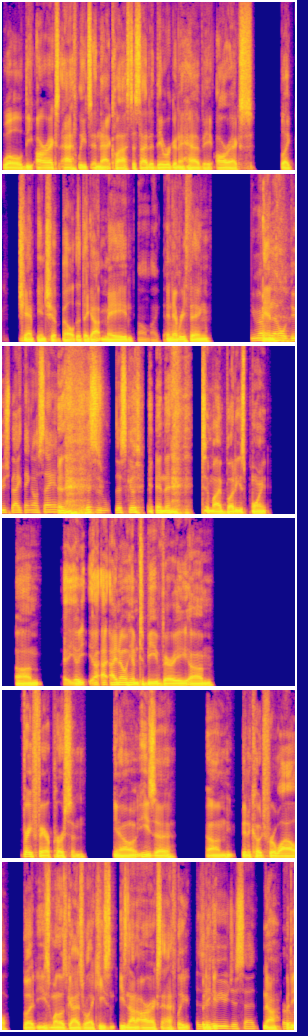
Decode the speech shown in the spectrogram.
Well, the RX athletes in that class decided they were going to have a RX like championship belt that they got made Oh and everything. You remember and- that whole douchebag thing I was saying? And- this is this goes. and then to my buddy's point, um, I, I- I know him to be very, um, very fair person. You know, he's a um, been a coach for a while, but he's one of those guys where like he's he's not an RX athlete, Is but it he who can, you just said no, but he,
